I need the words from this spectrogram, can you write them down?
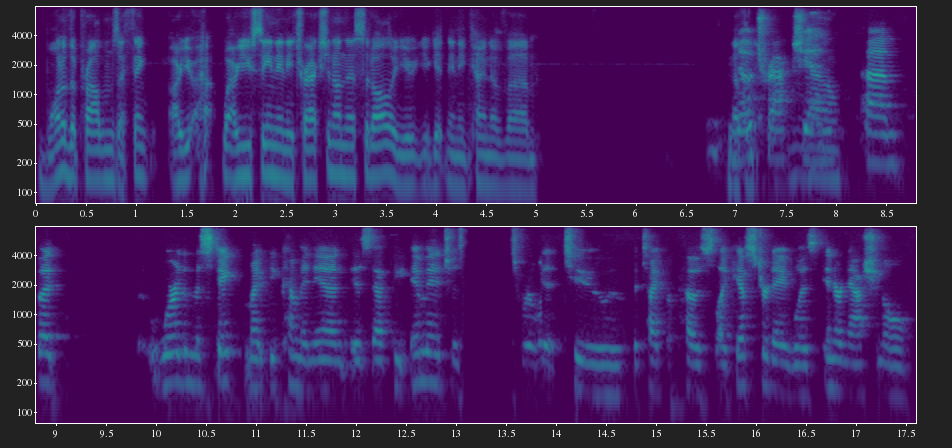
one of the problems I think are you are you seeing any traction on this at all? Are you you getting any kind of um, no traction? No. Um, but where the mistake might be coming in is that the image is related to the type of post. Like yesterday was International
